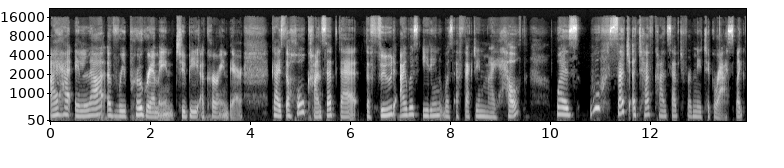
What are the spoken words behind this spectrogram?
I had a lot of reprogramming to be occurring there. Guys, the whole concept that the food I was eating was affecting my health was whew, such a tough concept for me to grasp. Like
